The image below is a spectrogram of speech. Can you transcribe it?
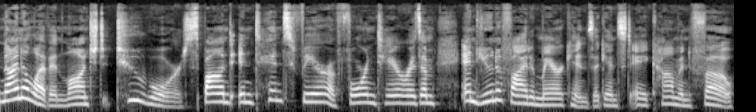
9 11 launched two wars, spawned intense fear of foreign terrorism, and unified Americans against a common foe.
